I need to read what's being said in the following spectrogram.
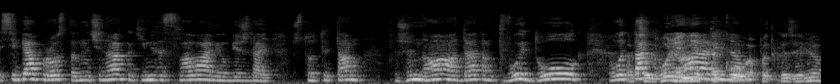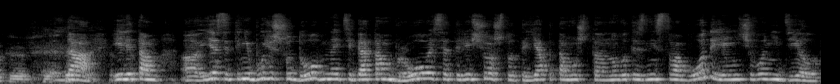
себя просто начинаю какими-то словами убеждать, что ты там жена, да, там твой долг, вот а так тем более правильно. нет такого, под козырек. Да, или там, а, если ты не будешь удобной, тебя там бросят или еще что-то. Я потому что, ну вот из несвободы я ничего не делаю.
